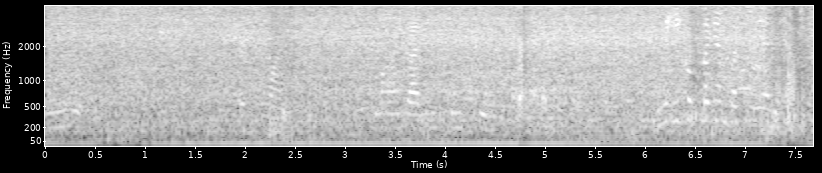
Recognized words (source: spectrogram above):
Yung is S1. Yung mga galing tungkong. Umiikot lang yung bus na yan actually.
